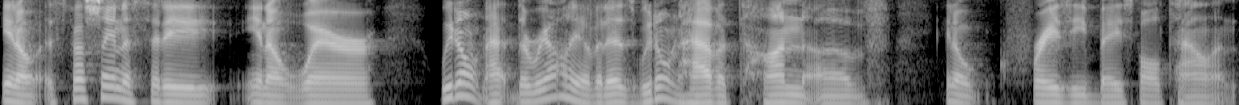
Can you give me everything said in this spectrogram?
you know, especially in a city, you know, where we don't have the reality of it is we don't have a ton of, you know, crazy baseball talent.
